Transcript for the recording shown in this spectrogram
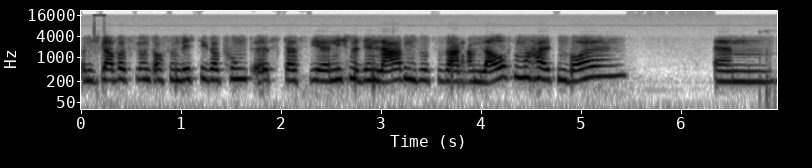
Und ich glaube, was für uns auch so ein wichtiger Punkt ist, dass wir nicht nur den Laden sozusagen am Laufen halten wollen, ähm,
